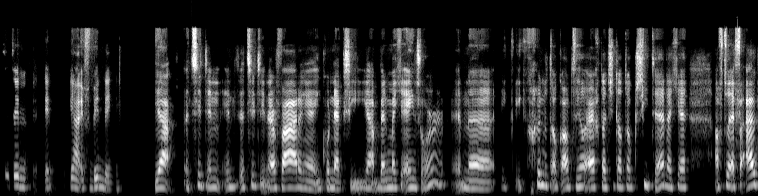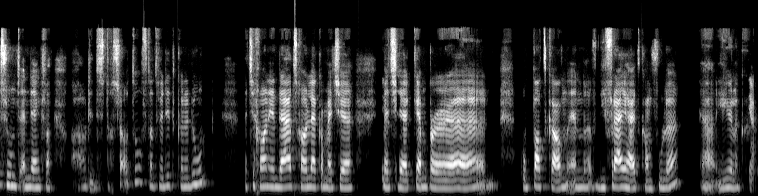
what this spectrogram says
zit, in, in, ja, in verbinding. Ja, het zit in, in, het zit in ervaringen, in connectie. Ja, ben ik met je eens hoor. En uh, ik, ik gun het ook altijd heel erg dat je dat ook ziet. Hè? Dat je af en toe even uitzoomt en denkt van... Oh, dit is toch zo tof dat we dit kunnen doen. Dat je gewoon inderdaad gewoon lekker met je, met je camper uh, op pad kan. En die vrijheid kan voelen. Ja, heerlijk. Ja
